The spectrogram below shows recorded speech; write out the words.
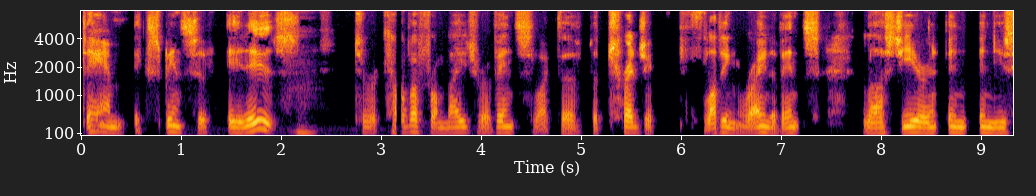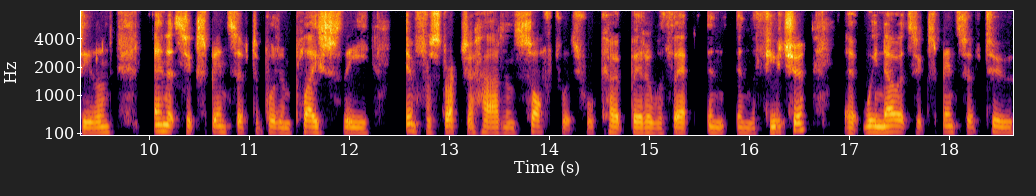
damn expensive it is mm. to recover from major events like the the tragic flooding rain events last year in, in, in New Zealand, and it's expensive to put in place the infrastructure, hard and soft, which will cope better with that in, in the future. Uh, we know it's expensive to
